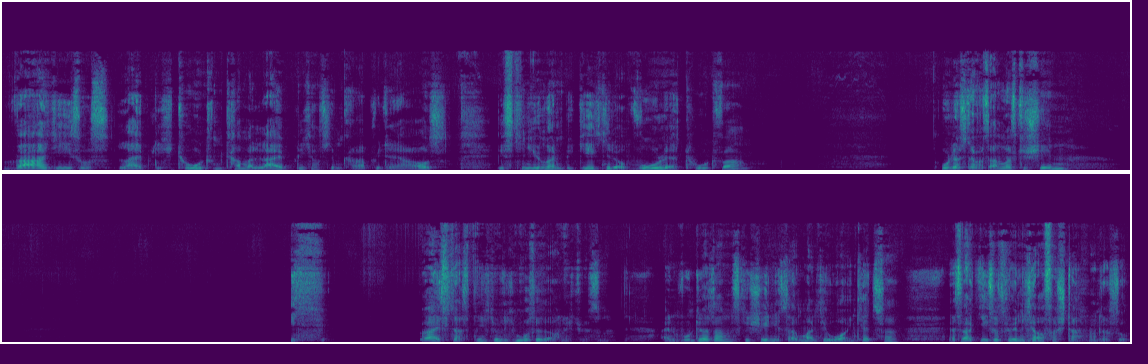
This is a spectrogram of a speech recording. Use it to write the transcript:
War Jesus leiblich tot und kam er leiblich aus dem Grab wieder heraus? Ist den Jüngern begegnet, obwohl er tot war? Oder ist da was anderes geschehen? Weiß das nicht und ich muss es auch nicht wissen. Ein wundersames Geschehen. Ich sage manche Ohr ein Ketzer. Er sagt, Jesus wäre nicht auferstanden oder so.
